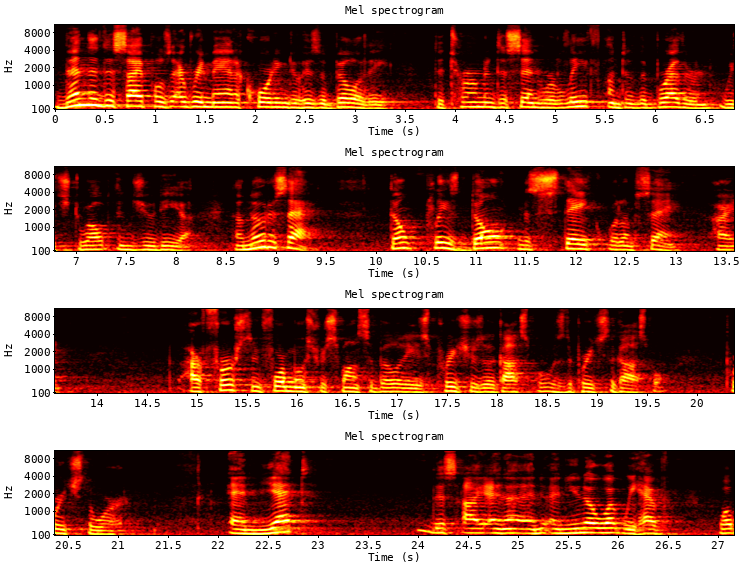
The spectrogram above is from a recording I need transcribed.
Then the disciples, every man according to his ability, determined to send relief unto the brethren which dwelt in Judea. Now, notice that. Don't, please don't mistake what I'm saying. All right? Our first and foremost responsibility as preachers of the gospel is to preach the gospel, preach the word. And yet, this I and, and, and you know what we have what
